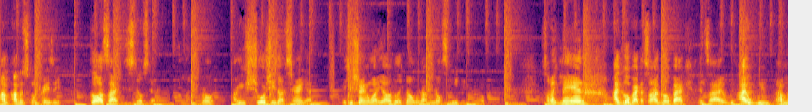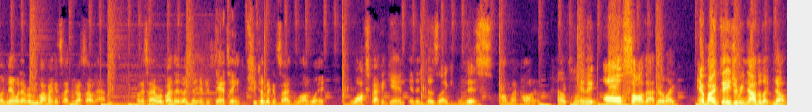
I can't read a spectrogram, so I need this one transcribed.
I'm, I'm just going crazy. Go outside, still staring. I'm like, bro, are you sure she's not staring at me? Is she staring at one of y'all? They're like, no, we're not. We don't see anything, bro. So I'm like, man, I go back. So I go back inside. We, I we I'm like man, whatever. We walk back inside. Figure outside what happened. I'm inside. We're by the like the entrance dancing. She comes back inside the long way, walks back again, and then does like this on my arm. Okay. And they all saw that. They're like, "Am I daydreaming now?" They're like, "No,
